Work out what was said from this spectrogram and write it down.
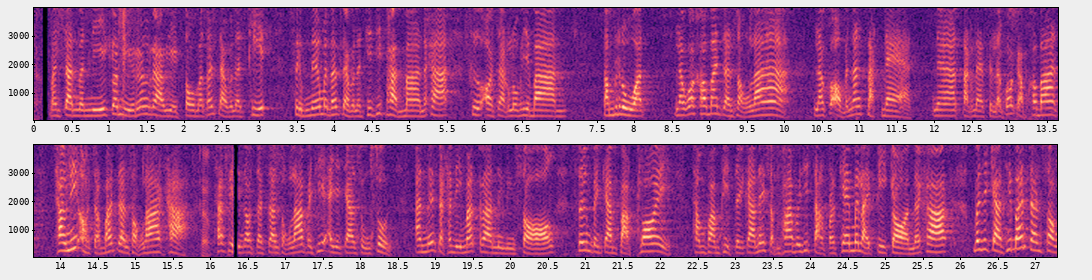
ครับวันจันทร์วันนี้ก็มีเรื่องราวใหญ่โตมาตั้งแต่วันอาทิตย์ สืบเนื่องมาตั้งแต่วันอาทิตย์ที่ผ่านมานะคะ คือออกจากโรงพยาบาลตำรวจ แล้วก็เข้าบ้านจันทร์สองล่า แล้วก็ออกมานั่งตักแดดนะตักแดดเสร็จแล้วก็กลับเข้าบ้าน เช้านี้ออกจากบ้านจันทร์สองล่าค่ะครับทักษิณออกจากจันทร์สองล่าไปที่อายการสูงสุด อันเนื่องจากคดีมาตรา1นึซึ่งเป็นการปากพล่อย ทำความผิดจากการให้สัมภาษณ์ไว้ที่ต่างประเทศเมื่อหลายปีก่อนนะคะ บรรยากาศที่บ้านจันทร์สอง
